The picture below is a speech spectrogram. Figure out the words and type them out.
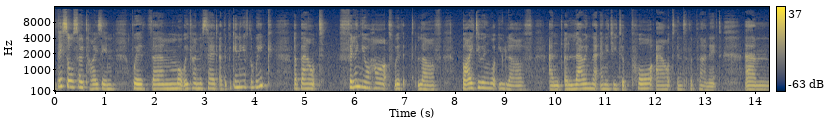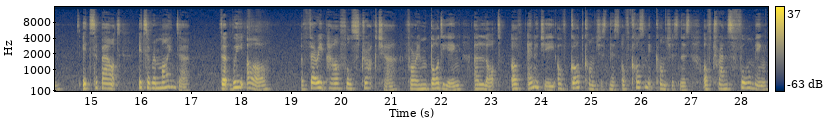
this also ties in with um, what we kind of said at the beginning of the week about filling your heart with love by doing what you love and allowing that energy to pour out into the planet. Um, it's about, it's a reminder that we are a very powerful structure for embodying a lot of energy, of God consciousness, of cosmic consciousness, of transforming,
